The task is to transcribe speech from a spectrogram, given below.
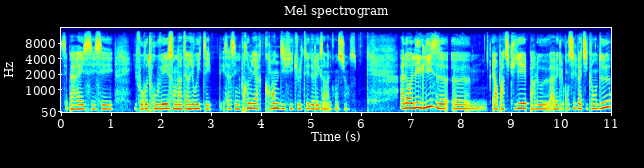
C'est pareil, c'est, il faut retrouver son intériorité. Et ça, c'est une première grande difficulté de l'examen de conscience. Alors, l'Église, euh, et en particulier avec le Concile Vatican II,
